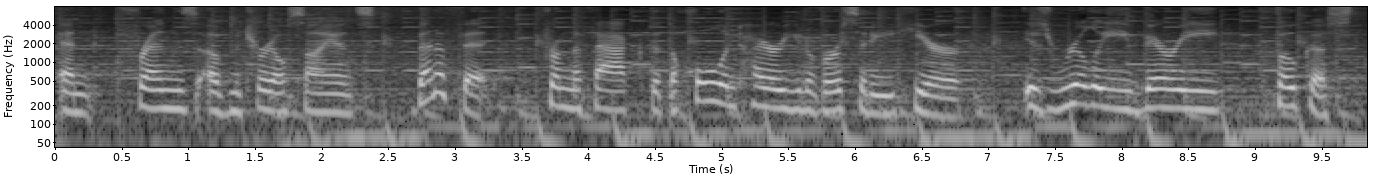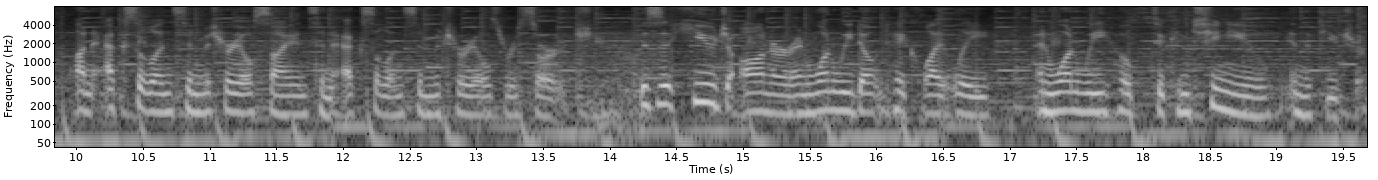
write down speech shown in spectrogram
and friends of material science benefit from the fact that the whole entire university here is really very focused on excellence in material science and excellence in materials research. This is a huge honor and one we don't take lightly and one we hope to continue in the future.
